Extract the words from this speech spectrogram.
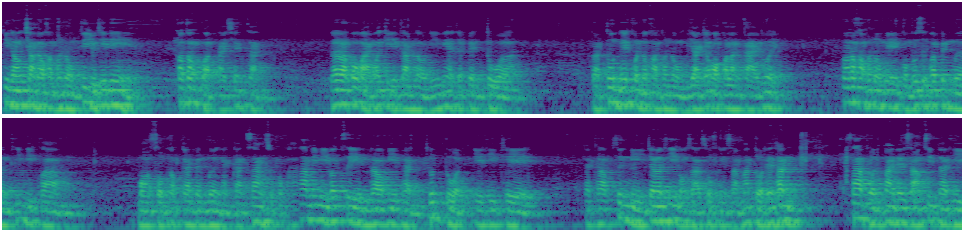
พี่น้องชาวนครพนมที่อยู่ที่นี่ก็ต้องปลอดภัยเช่นกัน แล้วเราก็หวังว่ากิจกรรมเหล่านี้เนี่ยจะเป็นตัว กระตุ้นให้คนนครพนม อยากจะออกกำลังกายด้วยเพราะนครพนมเองผมรู้สึกว่าเป็นเมืองที่มีความเหมาะสมกับการเป็นเมืองแห่งการสร้างสุขภาพ ถ้าไม่มีวัคซีนเรามีแผ่นชุดตรวจ ATK นะครับซึ่งมีเจ้าหน้าที่ของสาธารณสุขนี่สามารถตรวจให้ท่าน ทราบผลภายใน 30 นาที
